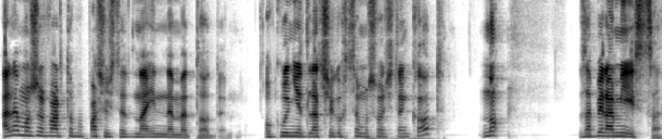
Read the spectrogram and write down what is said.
ale może warto popatrzeć wtedy na inne metody. Ogólnie dlaczego chcę usuwać ten kod? No, zabiera miejsce.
